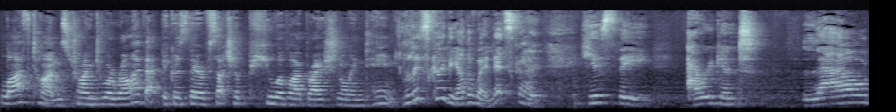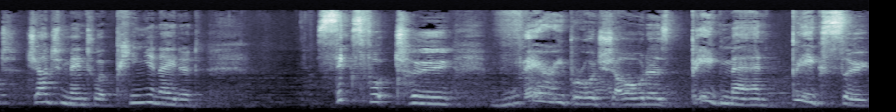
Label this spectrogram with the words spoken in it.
lifetimes trying to arrive at because they're of such a pure vibrational intent. Well, let's go the other way. Let's go. Here's the arrogant, loud, judgmental, opinionated, six foot two, very broad shoulders, big man, big suit.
